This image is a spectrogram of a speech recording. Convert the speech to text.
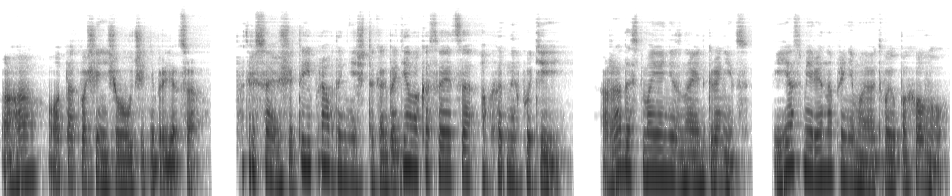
Ага, вот так вообще ничего учить не придется. Потрясающе, ты и правда нечто, когда дело касается обходных путей. Радость моя не знает границ, и я смиренно принимаю твою похвалу.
